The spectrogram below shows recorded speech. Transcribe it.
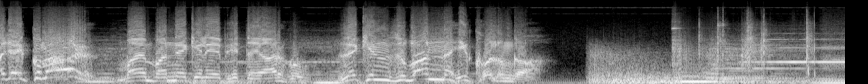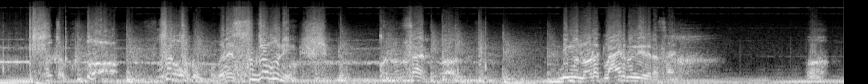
अजय कुमार! मैं मरने के लिए भी तैयार हूँ लेकिन ज़ुबान नहीं खोलूँगा। सर निम्न नोड़क लायर बंदी सर। हाँ।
